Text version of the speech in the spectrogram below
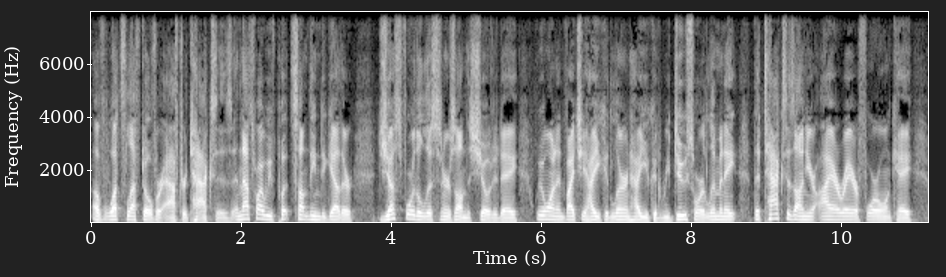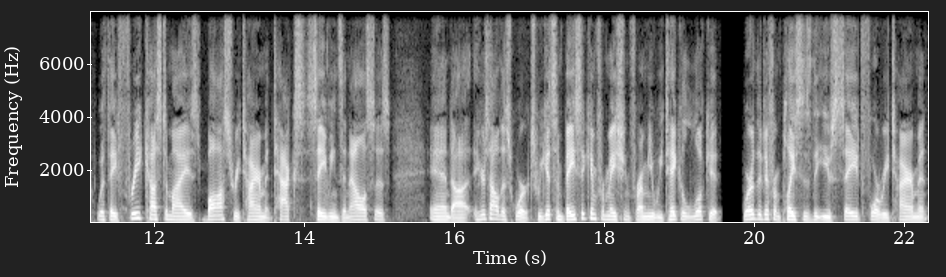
of what's left over after taxes. And that's why we've put something together just for the listeners on the show today. We want to invite you how you could learn how you could reduce or eliminate the taxes on your IRA or 401k with a free customized boss retirement tax savings analysis. And uh, here's how this works we get some basic information from you, we take a look at where are the different places that you saved for retirement,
